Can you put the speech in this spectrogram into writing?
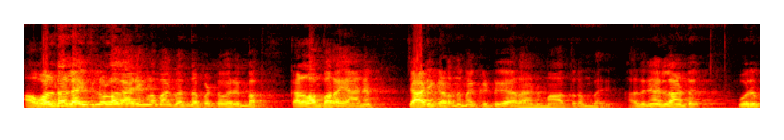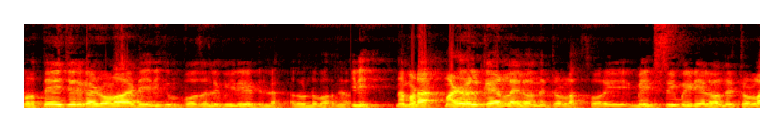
അവളുടെ ലൈഫിലുള്ള കാര്യങ്ങളുമായി ബന്ധപ്പെട്ട് വരുമ്പോൾ കള്ളം പറയാനും ചാടിക്കടന്ന് മെക്കിട്ട് കയറാനും മാത്രം വരും. അതിനല്ലാണ്ട് ഒരു പ്രത്യേകിച്ച് ഒരു കഴിവുള്ളതായിട്ട് എനിക്ക് പേഴ്സണലി ഫീൽ ചെയ്തിട്ടില്ല. അതുകൊണ്ട് പറഞ്ഞത്. ഇനി നമ്മുടെ മഴവിൽ കേരളയിൽ വന്നിട്ടുള്ള സോറി മെയിൻ സ്ട്രീം മീഡിയയിൽ വന്നിട്ടുള്ള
